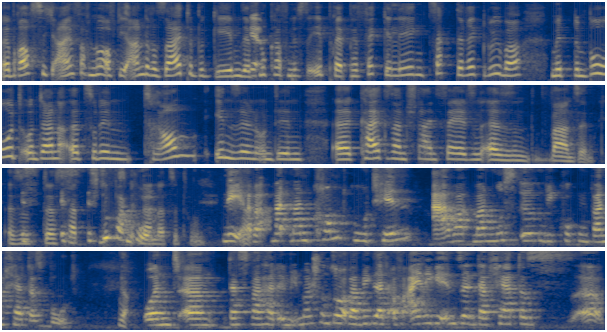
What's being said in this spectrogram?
Er braucht sich einfach nur auf die andere Seite begeben. Der ja. Flughafen ist eh perfekt gelegen, zack, direkt rüber mit einem Boot und dann äh, zu den Trauminseln und den äh, Kalksandsteinfelsen. Äh, sind Wahnsinn. Also ist, das ist, hat ist nichts cool. miteinander zu tun. Nee, ja. aber man, man kommt gut hin aber man muss irgendwie gucken, wann fährt das Boot. Ja. Und ähm, das war halt eben immer schon so. Aber wie gesagt, auf einige Inseln, da fährt das äh,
